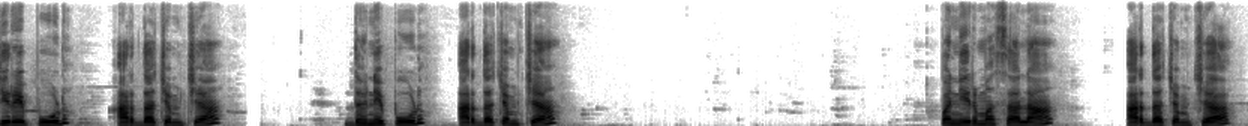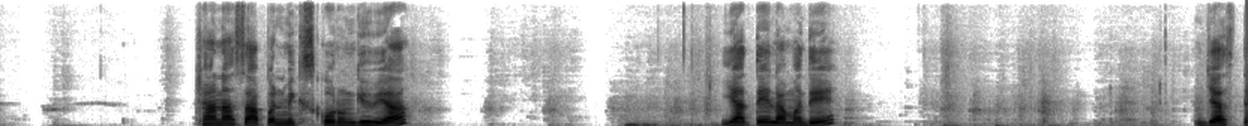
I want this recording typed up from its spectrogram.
जिरेपूड अर्धा चमचा. धनेपूड अर्धा चमचा. पनीर मसाला अर्धा चमचा. छान असा आपण मिक्स करून घेऊया. या तेलामध्ये जास्त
